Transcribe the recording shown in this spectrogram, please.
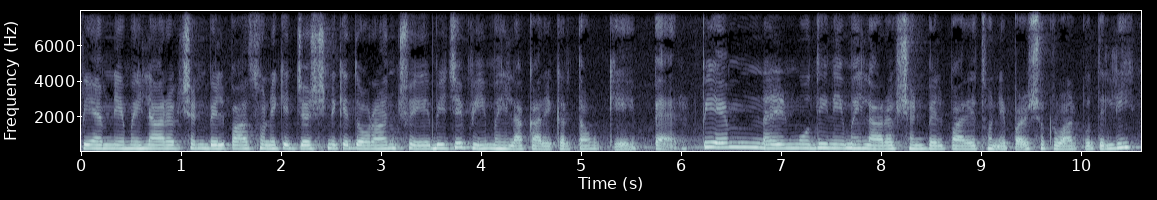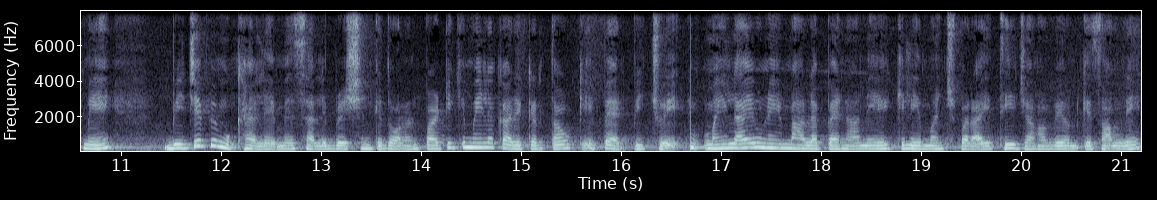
पीएम ने महिला आरक्षण बिल पास होने के जश्न के दौरान छुए बीजेपी महिला कार्यकर्ताओं के पैर। पीएम नरेंद्र मोदी ने महिला आरक्षण बिल पारित होने पर शुक्रवार को दिल्ली में बीजेपी मुख्यालय में सेलिब्रेशन के दौरान पार्टी की महिला कार्यकर्ताओं के पैर भी छुए। महिलाएँ उन्हें माला पहनाने के लिए मंच पर आई थी, जहाँ वे उनके सामने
